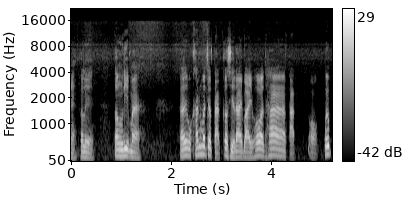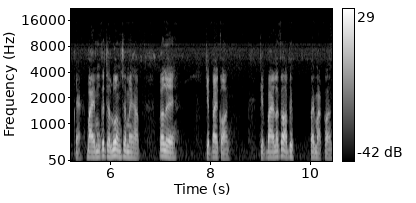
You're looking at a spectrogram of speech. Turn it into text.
นะก็เลยต้องรีบมาแล้วคันว่าจะตัดก็เสียดายใบ เพราะว่าถ้าตัดออกปุ๊บเนี่ยใบมันก็จะร่วงใช่ไหมครับ ก็เลยเก็บใบก่อน เก็บใบแล้วก็เอาไปไปหมักก่อน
